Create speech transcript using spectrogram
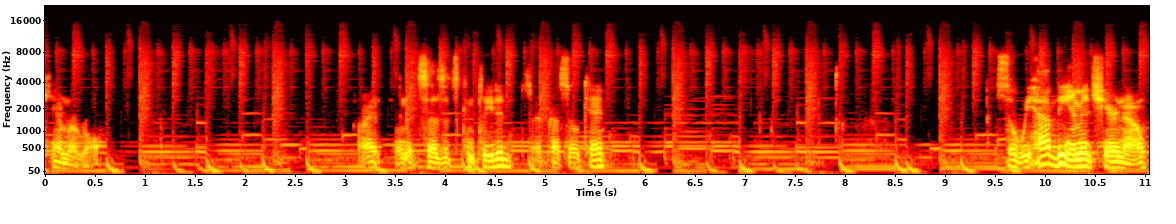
camera roll. All right, and it says it's completed, so I press OK. So we have the image here now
